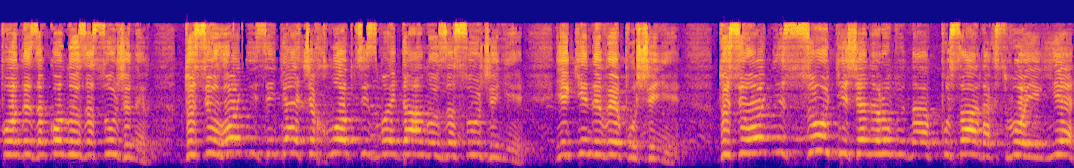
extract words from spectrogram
по незаконно засуджених. До сьогодні сидять ще хлопці з Майдану засуджені, які не випущені. До сьогодні судді ще на, роб- на посадах своїх є,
